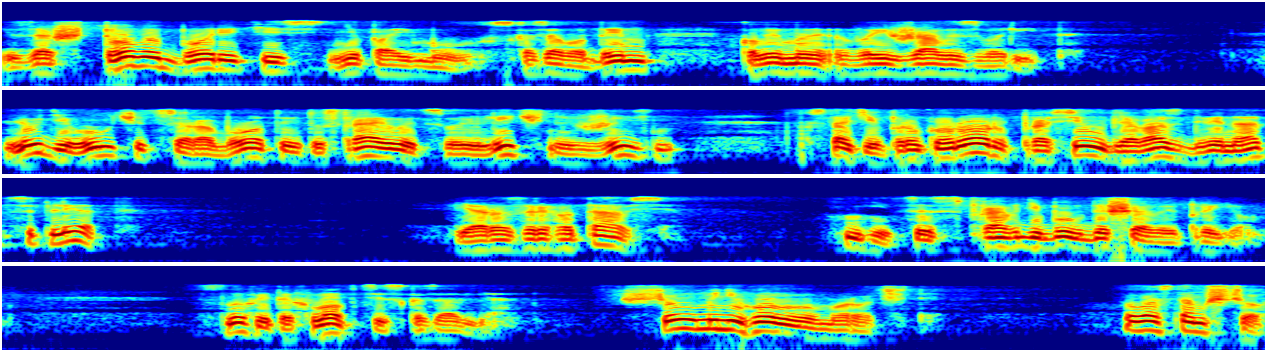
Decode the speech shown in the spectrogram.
За що ви боретесь, не пойму, сказав один, коли ми виїжджали з воріт. Люди учатся, работают, устраивают свою личную жизнь. Кстати, прокурор просил для вас 12 лет. Я розреготався. Ні, це справді був дешевий прийом. Слухайте, хлопці, сказав я, що ви мені голову морочите? У вас там що?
